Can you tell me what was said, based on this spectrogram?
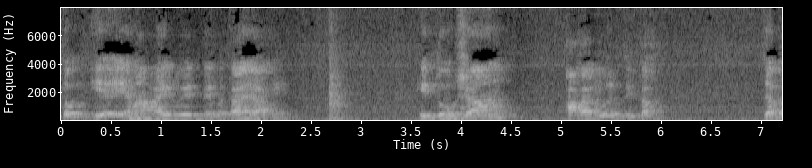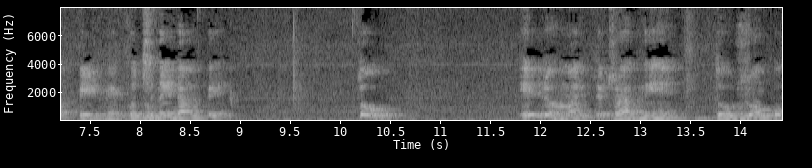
तो ये यहाँ आयुर्वेद ने बताया है कि दोषान आहार वर्जिता। जब पेट में कुछ नहीं डालते तो ये जो हमारी जठराग्नि है, दोषों को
